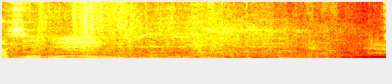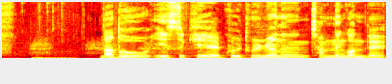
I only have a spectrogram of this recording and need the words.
아씨. 나도 이 스킬 쿨 돌면은 잡는 건데.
